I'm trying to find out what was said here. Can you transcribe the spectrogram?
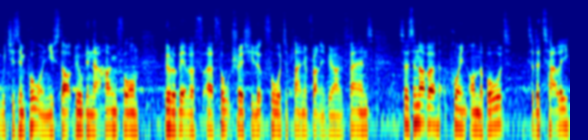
which is important. You start building that home form, build a bit of a, a fortress. You look forward to playing in front of your own fans. So it's another point on the board to the tally,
